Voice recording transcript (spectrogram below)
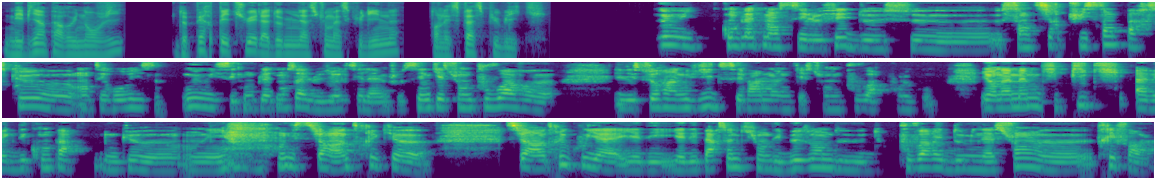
mais bien par une envie de perpétuer la domination masculine dans l'espace public. Oui, oui, complètement. C'est le fait de se sentir puissant parce que euh, on terrorise. Oui, oui, c'est complètement ça. Le viol, c'est la même chose. C'est une question de pouvoir. Euh, les seringues vides, c'est vraiment une question de pouvoir pour le coup. Il y en a même qui piquent avec des compas. Donc euh, on est on est sur un truc sur un truc où il y a, des, personnes qui ont des besoins de, de pouvoir et de domination très forts là.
